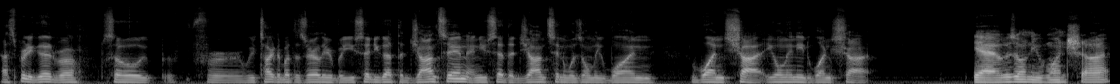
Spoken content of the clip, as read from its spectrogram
That's pretty good, bro. So for we talked about this earlier, but you said you got the Johnson, and you said the Johnson was only one one shot. You only need one shot, Yeah, it was only one shot,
